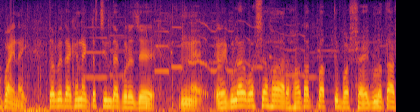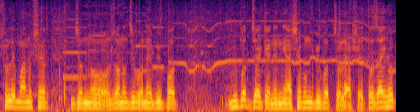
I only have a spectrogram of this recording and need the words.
উপায় নাই। তবে দেখেন একটা চিন্তা করে যে রেগুলার বর্ষা হওয়ার হঠাৎ প্রাপ্তি বর্ষা, এগুলো তো আসলে মানুষের জন্য জনজীবনে বিপদ, বিপর্যয় টেনে নিয়ে আসে এবং বিপদ চলে আসে। তো যাই হোক,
